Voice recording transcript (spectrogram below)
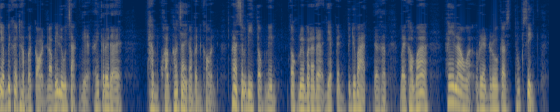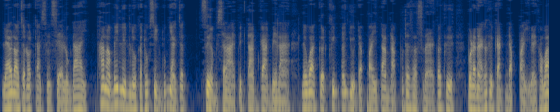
ยังไม่เคยทำมาก่อน เราไม่รู้จักเนี่ย ให้กรุณาทำความเข้าใจกับมันก่อน พระราชบดีตกเนนตกโดยมรณะเนี่ยเป็นพิธิบัตินะครับ หมายความว่าให้เราอะเรียนรู้กับทุกสิ่ง แล้วเราจะลดการสูญเสียลงได้ ถ้าเราไม่เรียนรู้กับทุกสิ่งทุกอย่างจะเสื่อมสลายไปตามกาลเวลาเรียกว่าเกิดขึ้นตั้งอยู่ดับไปตามหลักพุทธศาสนาก็คือมรณะก็คือการดับไปหมายความว่า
